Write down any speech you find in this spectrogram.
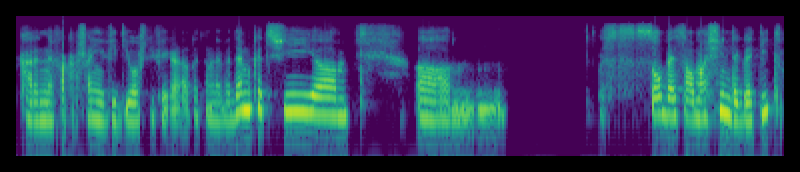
care ne fac așa invidioși de fiecare dată când le vedem, cât și uh, uh, sobe sau mașini de gătit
